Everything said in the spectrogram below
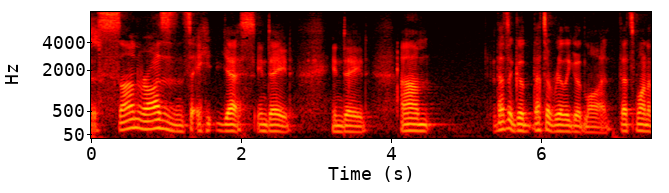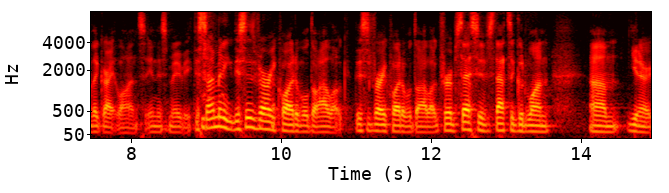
The sun rises and sets yes indeed. Indeed. Um that's a good that's a really good line. That's one of the great lines in this movie. There's so many this is very quotable dialogue. This is very quotable dialogue. For obsessives that's a good one. Um, you know,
